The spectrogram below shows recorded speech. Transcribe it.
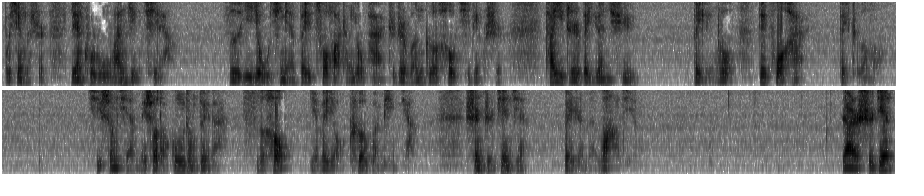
不幸的是，连苦如晚景凄凉。自1957年被错划成右派，直至文革后期病逝，他一直被冤屈、被凌落、被迫害、被折磨。其生前没受到公正对待，死后也未有客观评价，甚至渐渐被人们忘记了。然而，时间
